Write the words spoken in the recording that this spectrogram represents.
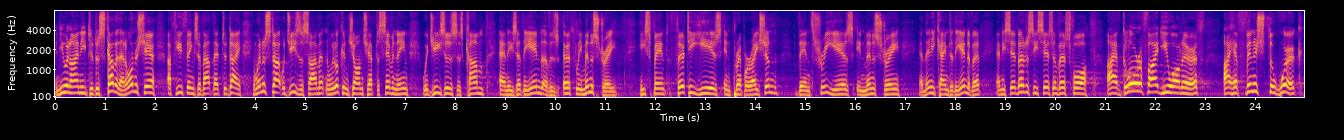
And you and I need to discover that. I want to share a few things about that today. And we're going to start with Jesus' assignment, and we look in John chapter 17, where Jesus has come and he's at the end of his earthly ministry. He spent 30 years in preparation, then three years in ministry, and then he came to the end of it, and he said, Notice he says in verse 4, I have glorified you on earth, I have finished the work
